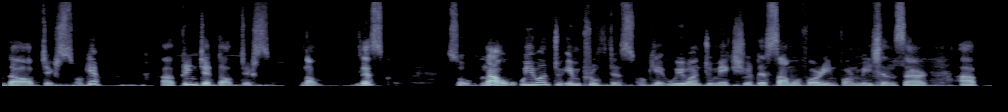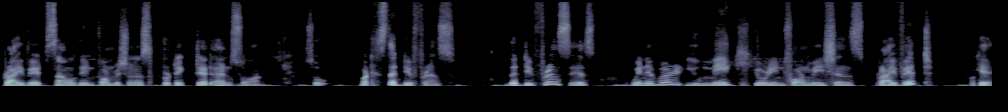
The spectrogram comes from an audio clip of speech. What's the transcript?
the objects, okay? Uh, printed the objects. Now let's, so now we want to improve this, okay? We want to make sure that some of our informations are uh, private, some of the information is protected and so on. So what is the difference? The difference is whenever you make your informations private, okay,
